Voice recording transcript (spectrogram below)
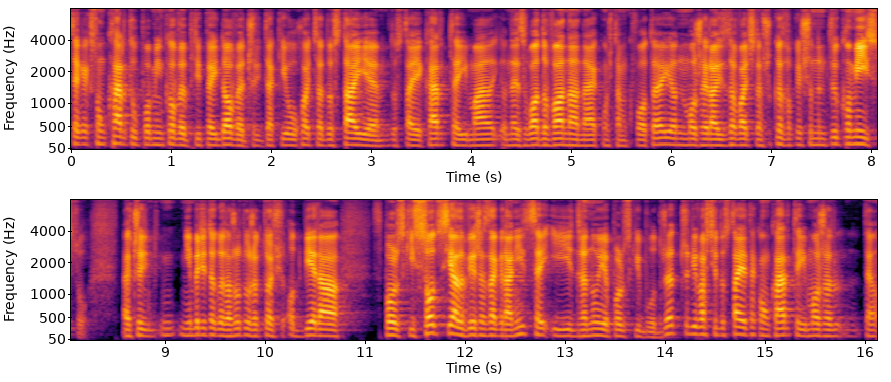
tak jak są karty upominkowe prepaidowe, czyli taki uchodźca dostaje, dostaje kartę i ma, ona jest ładowana na jakąś tam kwotę i on może realizować na przykład w określonym tylko miejscu. Tak, czyli nie będzie tego zarzutu, że ktoś odbiera z Polski socjal, wjeżdża za granicę i drenuje polski budżet, czyli właśnie dostaje taką kartę i może tę,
